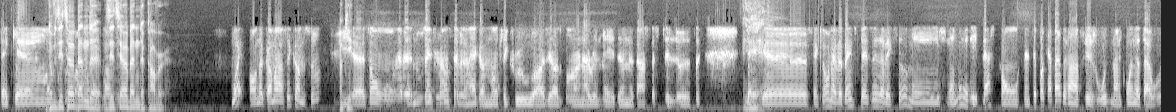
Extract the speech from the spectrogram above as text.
Fait que, euh, Donc, vous étiez un band de, vous étiez un band de cover. Ouais, on a commencé comme ça. Puis, Ok. euh, on avait, nos influences, c'était vraiment comme Motley Crue, Ozzy Osbourne, Iron Maiden, là, dans ce style-là. tu sais. Fait, que, euh, fait que là, on avait bien du plaisir avec ça, mais finalement, il y a des places qu'on n'était pas capable de rentrer jouer dans le coin d'Ottawa.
